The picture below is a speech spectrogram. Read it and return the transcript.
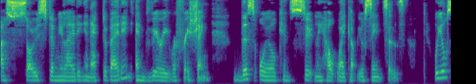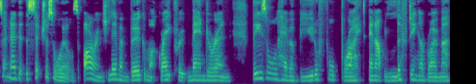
are so stimulating and activating and very refreshing. This oil can certainly help wake up your senses. We also know that the citrus oils, orange, lemon, bergamot, grapefruit, mandarin, these all have a beautiful, bright and uplifting aroma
